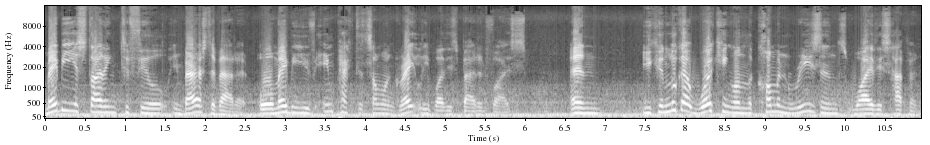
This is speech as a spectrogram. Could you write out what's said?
maybe you're starting to feel embarrassed about it, or maybe you've impacted someone greatly by this bad advice. And you can look at working on the common reasons why this happened.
